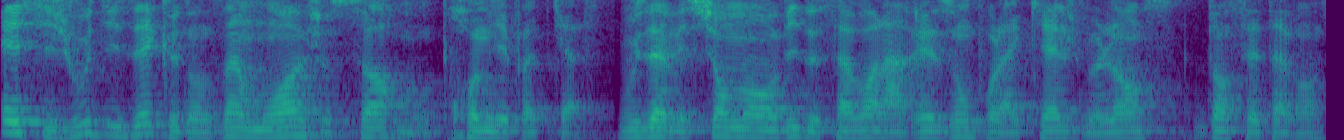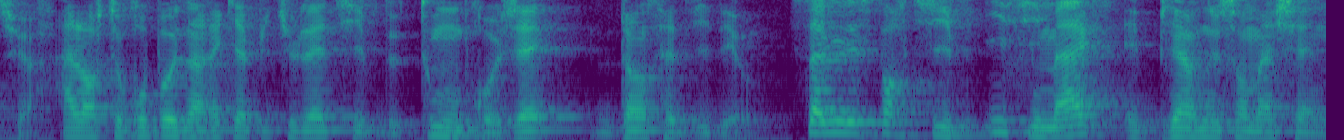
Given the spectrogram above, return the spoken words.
Et si je vous disais que dans un mois, je sors mon premier podcast Vous avez sûrement envie de savoir la raison pour laquelle je me lance dans cette aventure. Alors je te propose un récapitulatif de tout mon projet dans cette vidéo. Salut les sportifs, ici Max et bienvenue sur ma chaîne.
